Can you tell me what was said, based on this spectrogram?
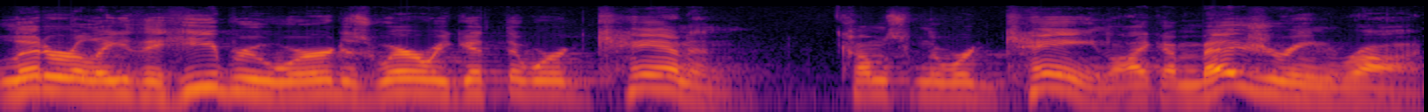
Literally, the Hebrew word is where we get the word canon. It comes from the word cane, like a measuring rod.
